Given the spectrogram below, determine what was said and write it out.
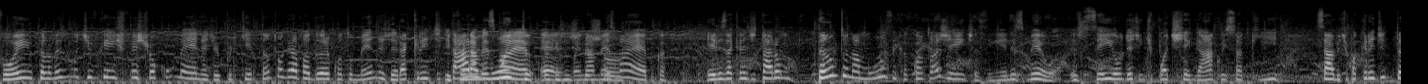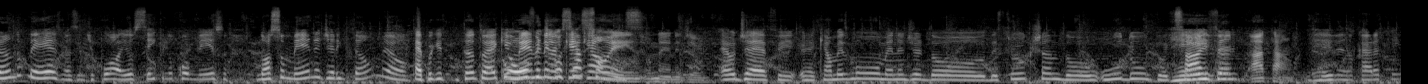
foi pelo mesmo motivo que a gente fechou com o manager, porque tanto a gravadora quanto o manager acreditaram na mesma muito. época é, que a gente foi na mesma época. Eles acreditaram tanto na música quanto a gente, assim. Eles, meu, eu sei onde a gente pode chegar com isso aqui, sabe? Tipo, acreditando mesmo, assim. Tipo, ó, eu sei que no começo, nosso manager, então, meu... É, porque tanto é que o houve manager, quem que é o, negociações. man- o manager? É o Jeff, é, que é o mesmo manager do Destruction, do Udo, do Raven. Ah, tá. Raven, o cara tem...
